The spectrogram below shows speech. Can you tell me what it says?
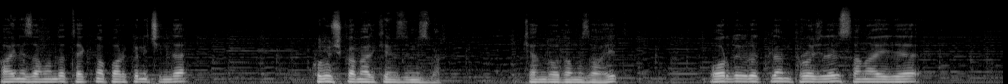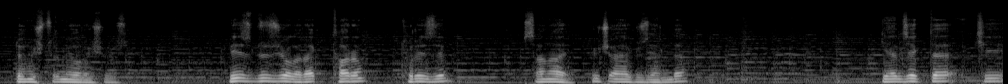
Aynı zamanda Teknopark'ın içinde kuluçka merkezimiz var. Kendi odamıza ait. Orada üretilen projeleri sanayiye dönüştürmeye uğraşıyoruz. Biz düzce olarak tarım, turizm, sanayi, üç ayak üzerinde gelecekteki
